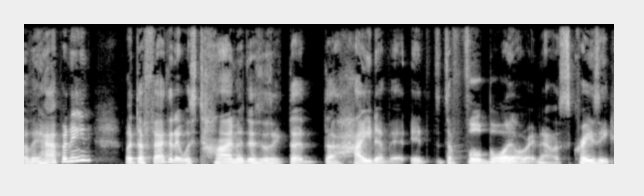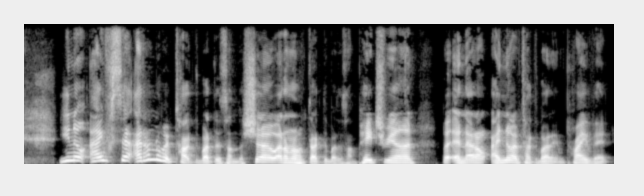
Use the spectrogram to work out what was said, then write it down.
of it happening, but the fact that it was time that this is like the the height of it, it it's a full boil right now. It's crazy. You know, I've said I don't know if I've talked about this on the show. I don't know if I've talked about this on Patreon, but and I don't I know I've talked about it in private.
